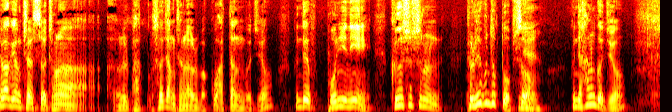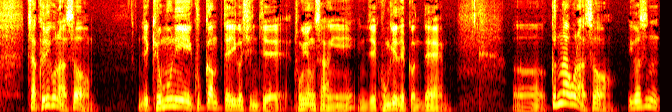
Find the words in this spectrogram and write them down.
해화경찰서 전화를 받고 서장 전화를 받고 왔다는 거죠. 근데 본인이 그 수술은 별로 해본 적도 없어. 네. 근데 하는 거죠. 자 그리고 나서 이제 교문위 국감 때 이것이 이제 동영상이 이제 공개될 건데 어 끝나고 나서 이것은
